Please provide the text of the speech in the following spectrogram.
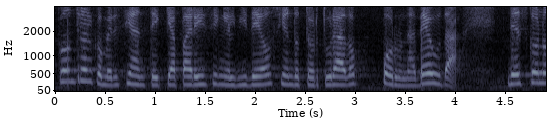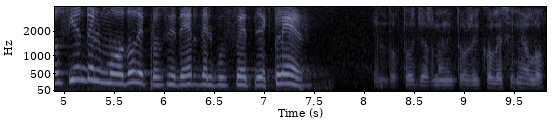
contra el comerciante que aparece en el video siendo torturado por una deuda, desconociendo el modo de proceder del buffet Leclerc. El doctor Yasmani Torrico le señaló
